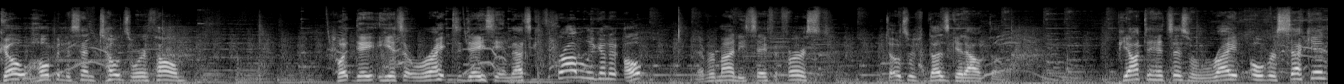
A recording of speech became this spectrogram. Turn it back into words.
goat hoping to send Toadsworth home. But da he hits it right to Daisy, and that's probably going to... Oh, never mind. He's safe at first. Toadsworth does get out, though. Pianta hits this right over second.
